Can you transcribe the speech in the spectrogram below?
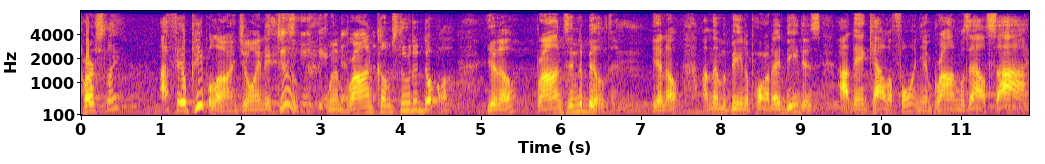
personally, I feel people are enjoying it too. Yeah. When Bron comes through the door, you know, Bron's in the building. You know, I remember being a part of Adidas out there in California, and Bron was outside.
